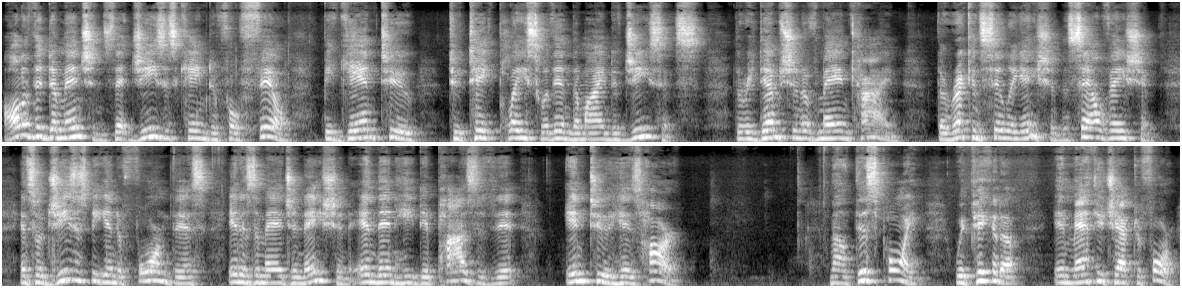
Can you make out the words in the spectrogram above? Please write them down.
All of the dimensions that Jesus came to fulfill began to, to take place within the mind of Jesus. The redemption of mankind, the reconciliation, the salvation. And so Jesus began to form this in his imagination, and then he deposited it into his heart. Now, at this point, we pick it up in Matthew chapter 4.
